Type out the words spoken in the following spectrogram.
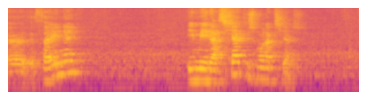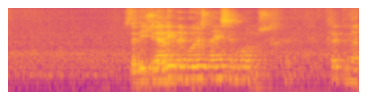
ε, θα είναι η μοιρασιά της μοναξιάς. Δηλαδή, Στην ουσία δηλαδή, δεν μπορείς να είσαι μόνος. Πρέπει να...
